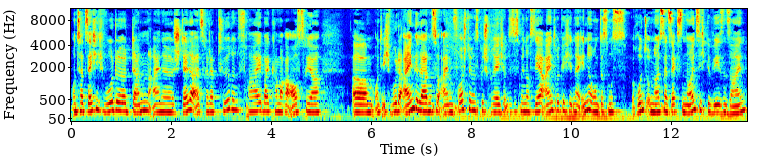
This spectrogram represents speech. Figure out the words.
Und tatsächlich wurde dann eine Stelle als Redakteurin frei bei Kamera Austria. Ähm, und ich wurde eingeladen zu einem Vorstellungsgespräch und es ist mir noch sehr eindrücklich in Erinnerung, das muss rund um 1996 gewesen sein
